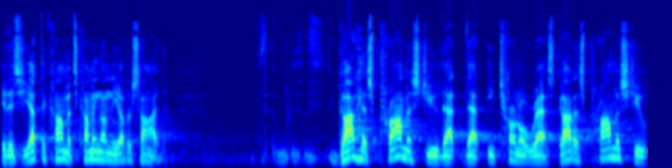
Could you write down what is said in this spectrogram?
It is yet to come, it's coming on the other side. God has promised you that, that eternal rest. God has promised you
